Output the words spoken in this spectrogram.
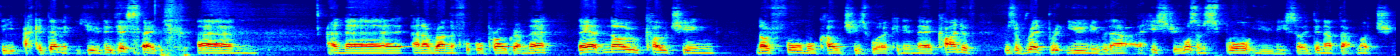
the academic uni, they say, um, and uh, and I ran the football program there. They had no coaching, no formal coaches working in there. Kind of was a red brick uni without a history. It wasn't a sport uni, so it didn't have that much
